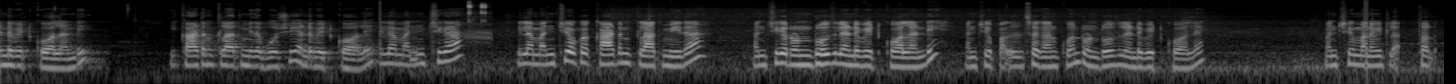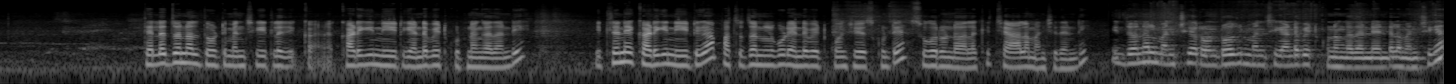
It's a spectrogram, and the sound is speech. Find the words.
ఎండబెట్టుకోవాలండి. ఈ కాటన్ క్లాత్ మీద పోసి ఎండబెట్టుకోవాలి. ఇలా మంచిగా ఇలా మంచిగా ఒక కాటన్ క్లాత్ మీద మంచిగా రెండు రోజులు ఎండబెట్టుకోవాలండి. మంచిగా పల్చగా అనుకొని రెండు రోజులు ఎండబెట్టుకోవాలి. మంచిగా మనం ఇట్లా తొ- తెల్లజొన్నలతోటి మంచిగా ఇట్లా కడిగి నీట్గా ఎండబెట్టుకుంటున్నాం కదండి. ఇట్లనే కడిగి నీట్గా పచ్చజొన్నలు కూడా ఎండబెట్టుకొని చేసుకుంటే షుగర్ ఉండే వాళ్ళకి చాలా మంచిదండి. ఈ జొన్నలు మంచిగా రెండు రోజులు మంచిగా ఎండబెట్టుకున్నాం కదండి ఎండలు మంచిగా.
